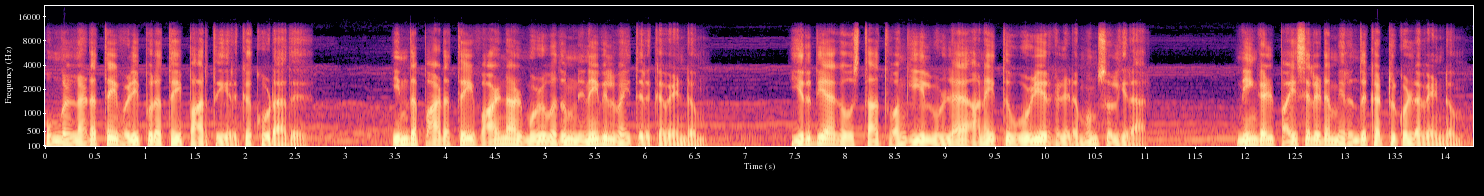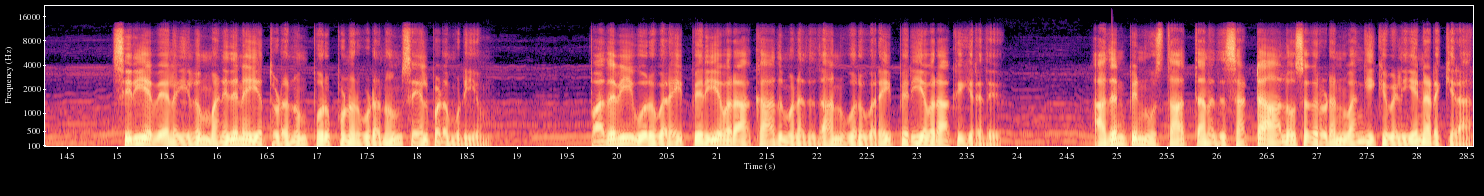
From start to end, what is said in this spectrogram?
உங்கள் நடத்தை வெளிப்புறத்தை பார்த்து இருக்கக்கூடாது இந்த பாடத்தை வாழ்நாள் முழுவதும் நினைவில் வைத்திருக்க வேண்டும். இறுதியாக உஸ்தாத் வங்கியில் உள்ள அனைத்து ஊழியர்களிடமும் சொல்கிறார். நீங்கள் பைசலிடம் இருந்து கற்றுக்கொள்ள வேண்டும். சிறிய வேலையிலும் மனிதநேயத்துடனும் பொறுப்புணர்வுடனும் செயல்பட முடியும். பதவி ஒருவரை பெரியவராக்காது மனதுதான் ஒருவரை பெரியவராக்குகிறது. அதன்பின் உஸ்தாத் தனது சட்ட ஆலோசகருடன் வங்கிக்கு வெளியே நடக்கிறார்.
